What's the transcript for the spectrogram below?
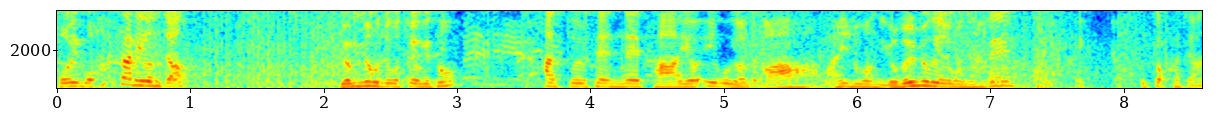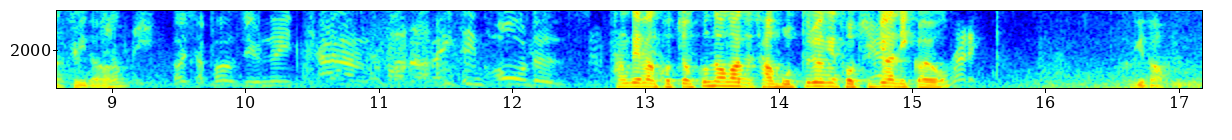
거의 뭐 학살의 현장 몇 명 죽었죠 여기서? 한 둘 셋 넷 다 여 일곱 여덟 아 많이 죽었네 여덟 명이 죽었는데 에, 끄떡하지 않습니다. 상대방 거점 끊어가지고 잠못 들여게 더 주게 하니까요. 그게 더 아프고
